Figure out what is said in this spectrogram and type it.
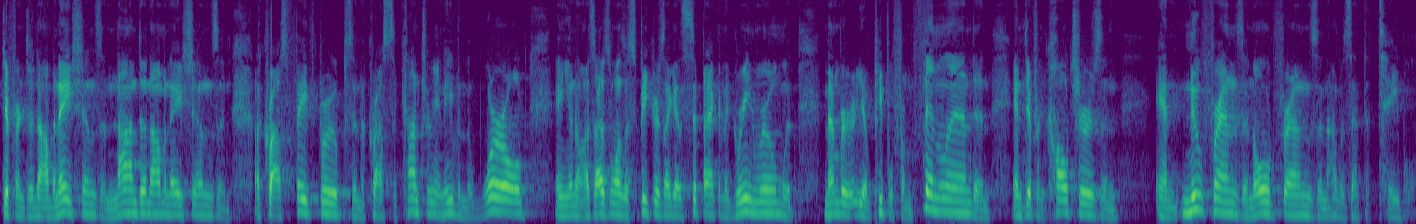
different denominations and non denominations and across faith groups and across the country and even the world. And, you know, as I was one of the speakers, I got to sit back in the green room with member, you know, people from Finland and, and different cultures and and new friends and old friends, and I was at the table.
